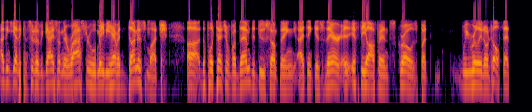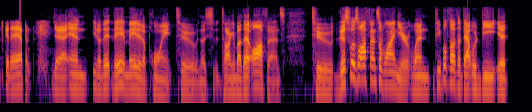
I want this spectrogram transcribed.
I think you got to consider the guys on their roster who maybe haven't done as much uh, the potential for them to do something, I think, is there if the offense grows. But we really don't know if that's going to happen. Yeah, and you know they they have made it a point to talking about that offense. To this was offensive line year when people thought that that would be it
